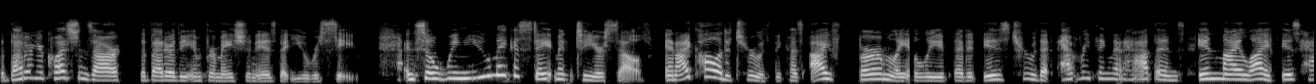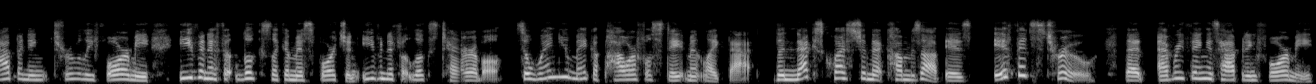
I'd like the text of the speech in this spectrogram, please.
the better your questions are, the better the information is that you receive. And so when you make a statement to yourself, and I call it a truth because I firmly believe that it is true that everything that happens in my life is happening truly for me, even if it looks like a misfortune, even if it looks terrible. So when you make a powerful statement like that, the next question that comes up is if it's true that everything is happening for me,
